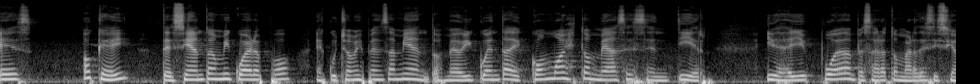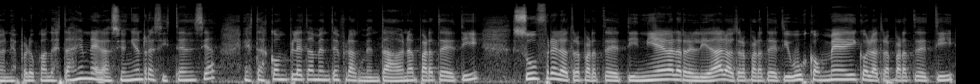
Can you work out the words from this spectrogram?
es, ok, te siento en mi cuerpo, escucho mis pensamientos, me doy cuenta de cómo esto me hace sentir y desde allí puedo empezar a tomar decisiones. Pero cuando estás en negación y en resistencia, estás completamente fragmentado. Una parte de ti sufre, la otra parte de ti niega la realidad, la otra parte de ti busca un médico, la otra parte de ti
